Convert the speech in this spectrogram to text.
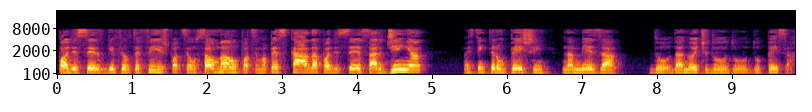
pode ser gefilte fish, pode ser um salmão, pode ser uma pescada, pode ser sardinha, mas tem que ter um peixe na mesa do, da noite do, do, do Pesach.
